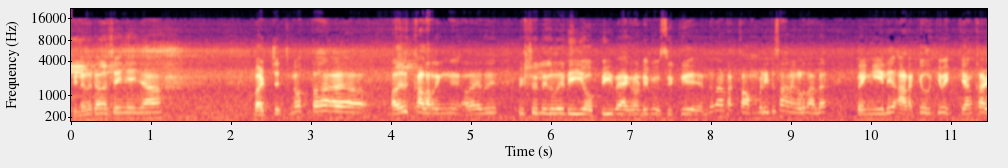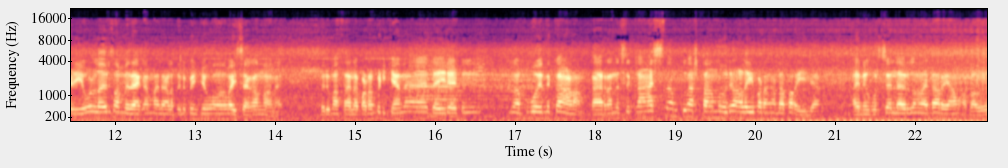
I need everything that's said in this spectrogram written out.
പിന്നെ എന്നിട്ടാന്ന് വെച്ച് കഴിഞ്ഞ് കഴിഞ്ഞാൽ ബഡ്ജറ്റിനൊത്ത അതായത് കളറിങ് അതായത് വിഷ്വലുകൾ D O P background music എന്ത് വേണ്ട കംപ്ലീറ്റ് സാധനങ്ങൾ നല്ല ഭംഗിയിൽ അടക്കി ഒതുക്കി വെക്കാൻ കഴിവുള്ള ഒരു സംവിധായകൻ മലയാളത്തിൽ ഇപ്പം എനിക്ക് വയസ്സാക്കാന്ന് വൈശാഖെന്നാണ് ഒരു മസാല പടം പിടിക്കാൻ ധൈര്യമായിട്ട് നമുക്ക് പോയിരുന്ന് കാണാം. കാരണം എന്താ വെച്ചാൽ കാശ് നമുക്ക് നഷ്ടമാകുന്ന ഒരാൾ ഈ പടം കണ്ടാൽ പറയില്ല. അതിനെക്കുറിച്ച് എല്ലാവർക്കും നന്നായിട്ട് അറിയാം. അപ്പോൾ അത്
